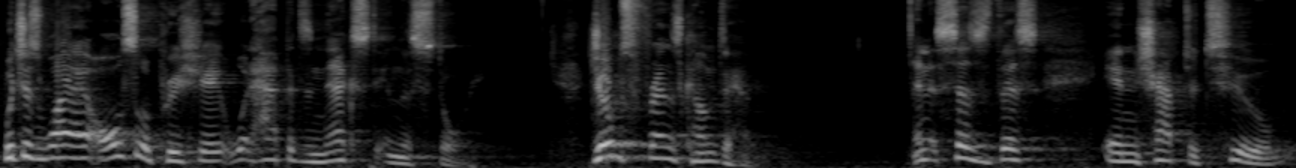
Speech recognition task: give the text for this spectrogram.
Which is why I also appreciate what happens next in the story. Job's friends come to him. And it says this in chapter 2,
